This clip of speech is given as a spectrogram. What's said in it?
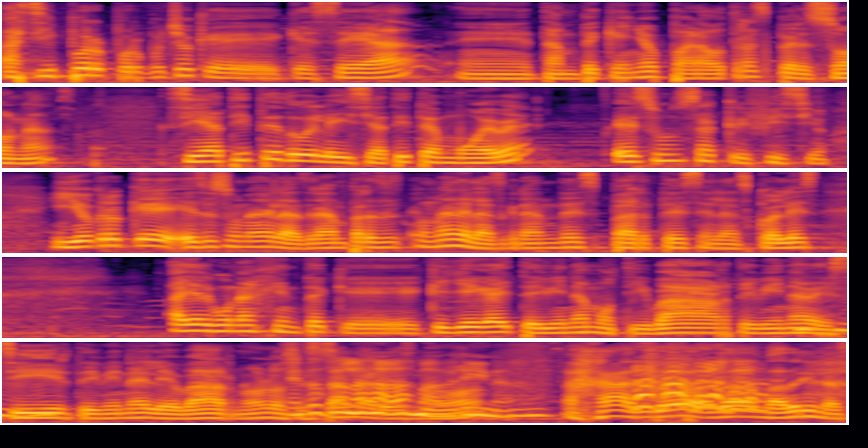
así por, por mucho que, que sea eh, tan pequeño para otras personas, si a ti te duele y si a ti te mueve, es un sacrificio. Y yo creo que esa es una de las, gran una de las grandes partes en las cuales hay alguna gente que, que llega y te viene a motivar, te viene a decir, te viene a elevar, ¿no? Los Esas son las estándares, hadas ¿no? madrinas. Ajá, digo, las madrinas.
